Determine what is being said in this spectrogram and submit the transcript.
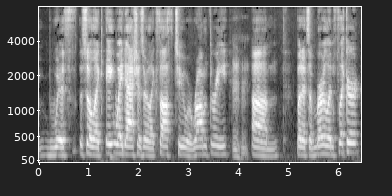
with so like eight-way dashes are like Thoth two or Rom 3 Mhm. Um, but it's a Merlin flicker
